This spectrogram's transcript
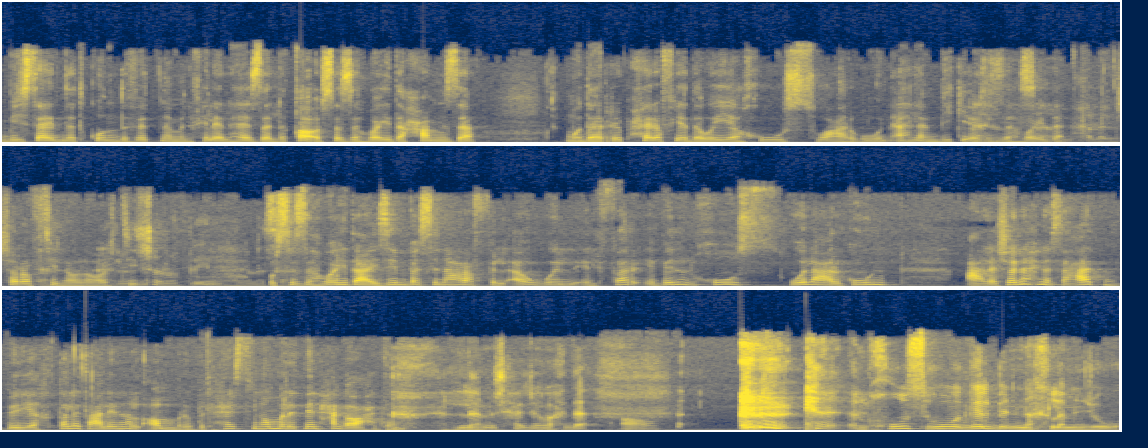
بيسعدنا تكون ضيفتنا من خلال هذا اللقاء أستاذة هويدا حمزة مدرب حرف يدوية خوص وعرجون. أهلا بيكي يا أستاذة هويدا شرفتينا ونورتينا. شرفينا أستاذة هويدا عايزين بس نعرف في الأول الفرق بين الخوص والعرجون علشان إحنا ساعات بيختلط علينا الأمر بنحس إن هما الاتنين حاجة واحدة. لا مش حاجة واحدة. آه. الخوص هو قلب النخلة من جوه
